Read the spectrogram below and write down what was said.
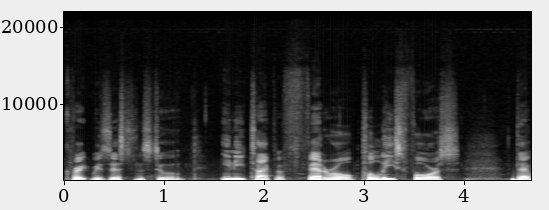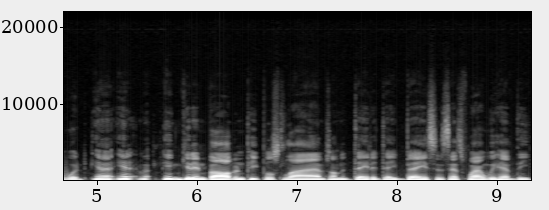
great resistance to any type of federal police force that would uh, in, in get involved in people's lives on a day to day basis. That's why we have the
